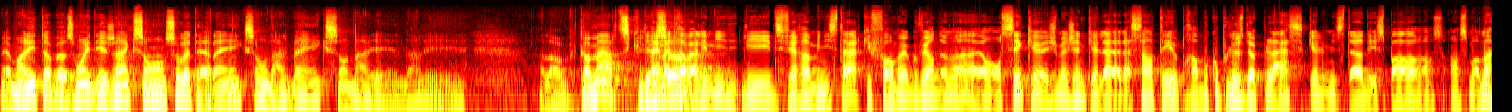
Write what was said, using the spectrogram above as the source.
Mais à un moment donné, tu as besoin des gens qui sont sur le terrain, qui sont dans le bain, qui sont dans les, dans les alors, comment articuler même ça? Même à travers les, différents ministères qui forment un gouvernement, euh, on sait que j'imagine que la, santé prend beaucoup plus de place que le ministère des Sports en, ce moment.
